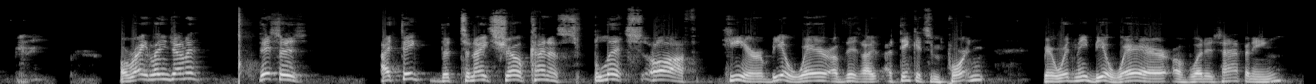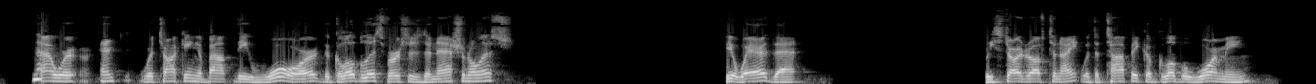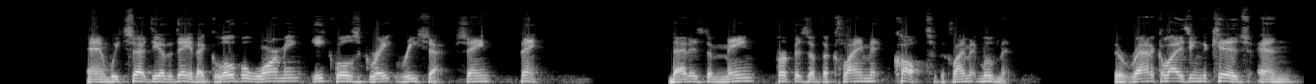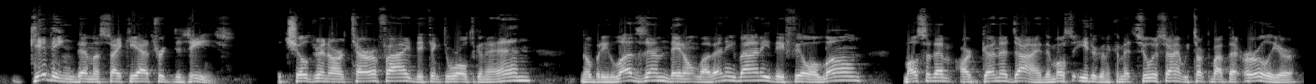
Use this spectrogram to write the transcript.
All right, ladies and gentlemen, this is, I think the tonight's show kind of splits off here. Be aware of this. I, I think it's important bear with me, be aware of what is happening. Now we're we're talking about the war, the globalists versus the nationalists. Be aware that we started off tonight with the topic of global warming. And we said the other day that global warming equals great reset. Same thing. That is the main purpose of the climate cult, the climate movement. They're radicalizing the kids and giving them a psychiatric disease. The children are terrified. They think the world's going to end. Nobody loves them. They don't love anybody. They feel alone. Most of them are going to die. They're most either going to commit suicide. We talked about that earlier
